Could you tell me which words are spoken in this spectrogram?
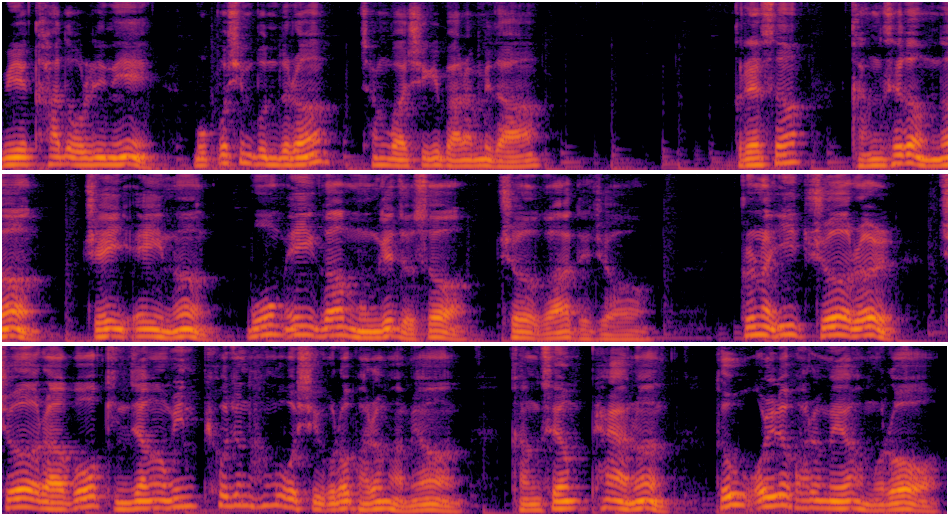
위에 카드 올리니 못 보신 분들은 참고하시기 바랍니다. 그래서 강세가 없는 JA는 모음 A가 뭉개져서 저가 되죠. 그러나 이 저를 저라고 긴장음인 표준 한국어식으로 발음하면 강세음 팬은 더욱 올려 발음해야 하므로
